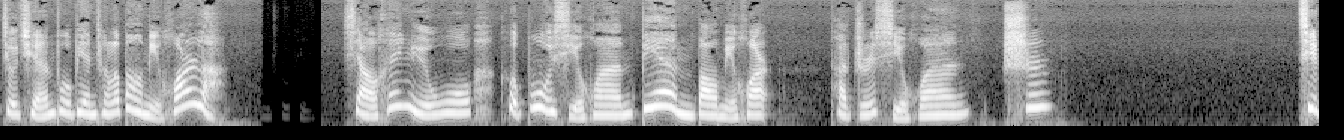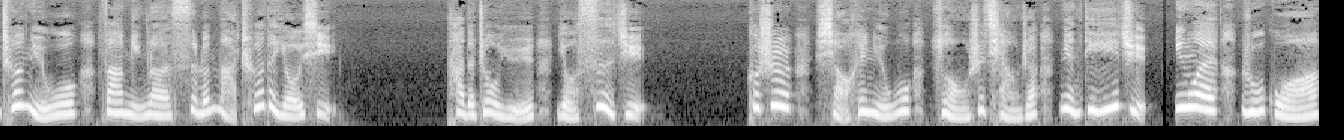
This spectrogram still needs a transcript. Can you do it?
就全部变成了爆米花了。小黑女巫可不喜欢变爆米花，她只喜欢吃。汽车女巫发明了四轮马车的游戏，她的咒语有四句。可是，小黑女巫总是抢着念第一句，因为如果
